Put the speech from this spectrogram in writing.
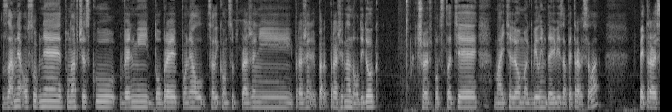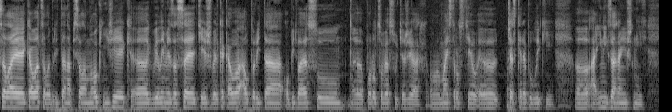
za mňa osobne tu na v Česku veľmi dobre poňal celý koncept pražení, praže, pra, pražírna Naughty čo je v podstate majiteľom William Davis a Petra Vesela. Petra Vesela je kávová celebrita, napísala mnoho knížiek. Uh, William je zase tiež veľká kávová autorita. Obidvaja sú uh, porodcovia v súťažiach uh, majstrovstiev Českej republiky a iných zahraničných.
